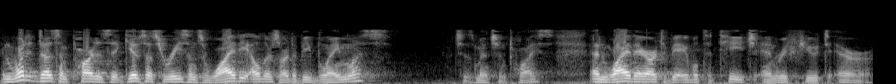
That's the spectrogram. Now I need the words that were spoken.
And what it does in part is it gives us reasons why the elders are to be blameless, which is mentioned twice, and why they are to be able to teach and refute error.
